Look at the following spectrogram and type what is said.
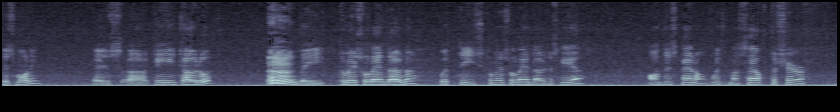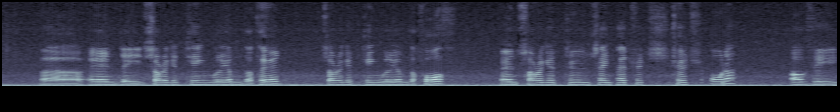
this morning, is uh, Kingi Taurua, the commercial landowner, with these commercial landowners here on this panel, with myself, the sheriff, uh, and the surrogate King William III, surrogate King William IV, and surrogate to St. Patrick's Church Order of the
